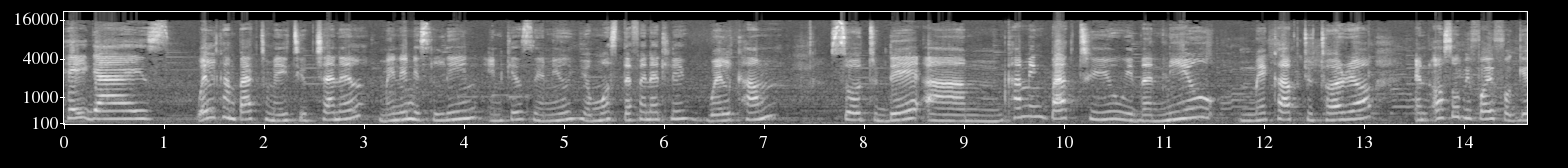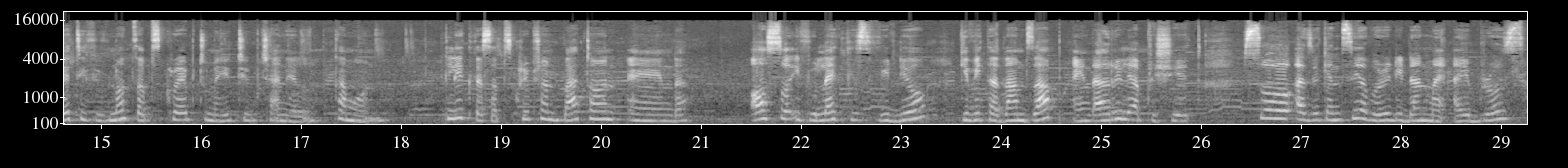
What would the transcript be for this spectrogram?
hey guys welcome back to my youtube channel. My name is Lynn in case you're new you're most definitely welcome. So today i'm coming back to you with a new makeup tutorial. And also before I forget if you've not subscribed to my youtube channel come on click the subscription button. And also if you like this video give it a thumbs up and i really appreciate. So as you can see i've already done my eyebrows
